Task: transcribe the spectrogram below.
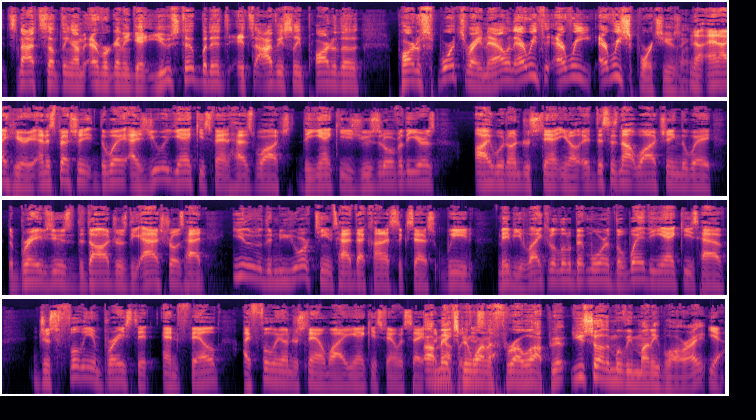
It's not something I'm ever going to get used to, but it's it's obviously part of the part of sports right now, and every every every sports using. No, and I hear you, and especially the way as you a Yankees fan has watched the Yankees use it over the years. I would understand. You know, it, this is not watching the way the Braves use it, the Dodgers, the Astros had. Either the New York teams had that kind of success. We'd maybe like it a little bit more. The way the Yankees have just fully embraced it and failed, I fully understand why a Yankees fan would say. Oh, it makes me want to throw up. You saw the movie Moneyball, right? Yeah.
